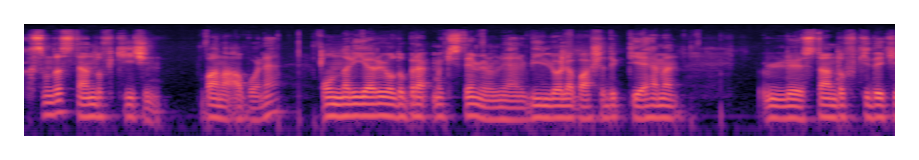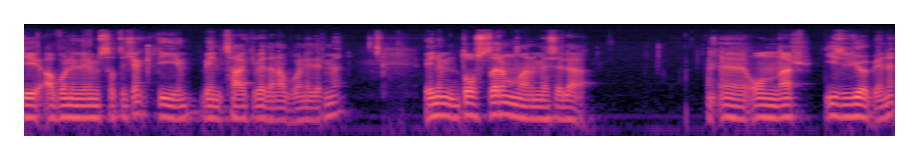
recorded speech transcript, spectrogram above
kısmında standoff 2 için bana abone. Onları yarı yolda bırakmak istemiyorum yani bir LoL'e başladık diye hemen standoff 2'deki abonelerimi satacak değilim. Beni takip eden abonelerimi. Benim dostlarım var mesela. Ee, onlar izliyor beni.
